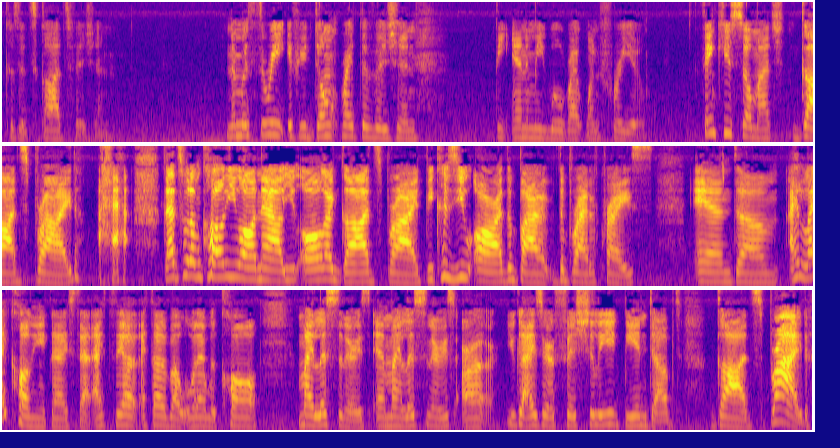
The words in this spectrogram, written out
because it's God's vision. Number three, if you don't write the vision, the enemy will write one for you. Thank you so much, God's bride. That's what I'm calling you all now. You all are God's bride because you are the bride, the bride of Christ. And um, I like calling you guys that. I thought I thought about what I would call my listeners, and my listeners are you guys are officially being dubbed God's bride.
